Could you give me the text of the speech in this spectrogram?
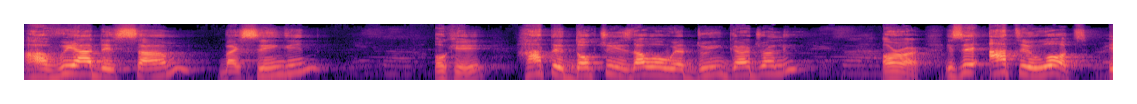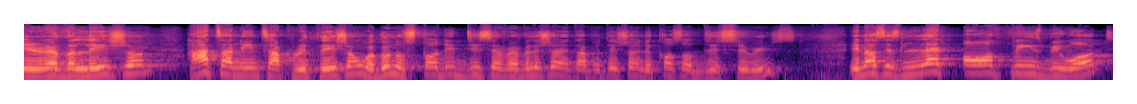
Have we had a psalm by singing? Okay. Had a doctrine, is that what we're doing gradually? All right. He said, at a what? A revelation had an interpretation. We're going to study this uh, revelation interpretation in the course of this series. It now says, Let all things be what?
